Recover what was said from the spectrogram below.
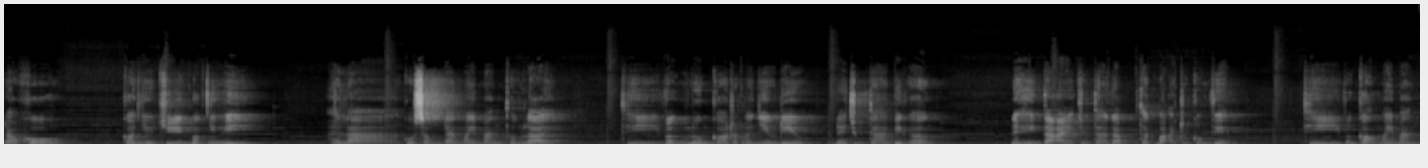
đau khổ, có nhiều chuyện bất như ý, hay là cuộc sống đang may mắn thuận lợi, thì vẫn luôn có rất là nhiều điều để chúng ta biết ơn. Nếu hiện tại chúng ta gặp thất bại trong công việc thì vẫn còn may mắn,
